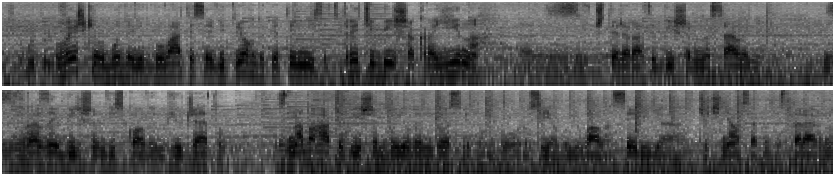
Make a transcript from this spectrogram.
щось робити. Вишкіл буде відбуватися від 3 до 5 місяців. Втричі більша країна е, з 4 рази більшим населенням, з в рази більшим військовим бюджетом, з набагато більшим бойовим досвідом, бо Росія воювала, Сирія, Чечня в себе безперервно.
